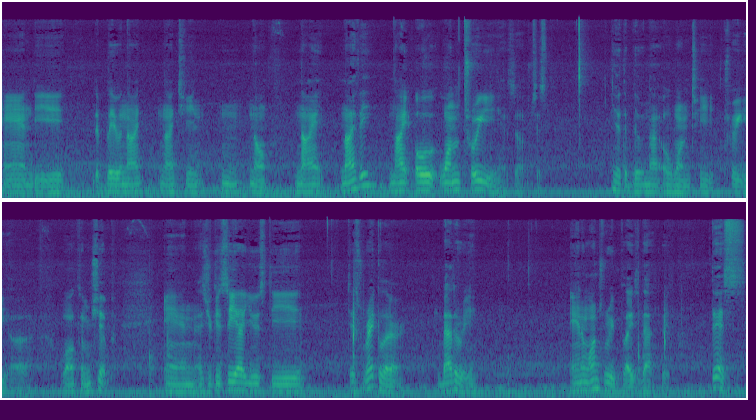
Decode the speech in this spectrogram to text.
and the the Blue 19 no 990 9013 so just here the Blue 9013 uh, welcome chip and as you can see I use the just regular battery and I want to replace that with this.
